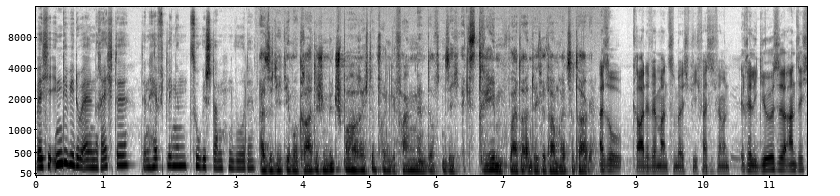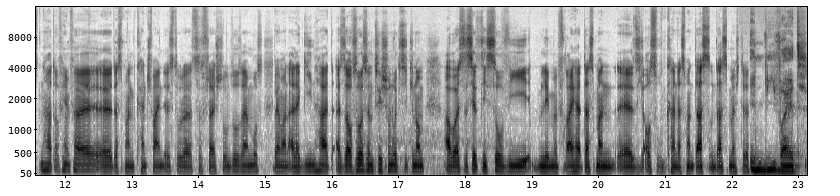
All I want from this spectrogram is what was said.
welche individuellen Rechte den Häftlingen zugestanden wurde. Also die demokratischen Mitspracherechte von Gefangenen dürften sich extrem weiterentwickelt haben heutzutage. Also gerade wenn man zum Beispiel, ich weiß nicht, wenn man religiöse Ansichten hat auf jeden Fall, äh, dass man kein Schwein isst oder dass das Fleisch so und so sein muss, wenn man Allergien hat, also auf sowas wird natürlich schon Rücksicht genommen, aber es ist jetzt nicht so wie im Leben in Freiheit, dass man äh, sich aussuchen kann, dass man das und das möchte. Inwieweit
